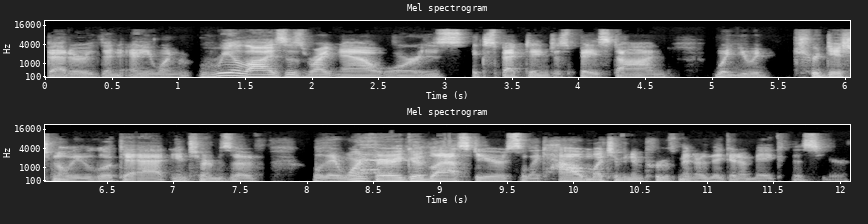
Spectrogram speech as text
better than anyone realizes right now or is expecting just based on what you would traditionally look at in terms of well they weren't very good last year so like how much of an improvement are they going to make this year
